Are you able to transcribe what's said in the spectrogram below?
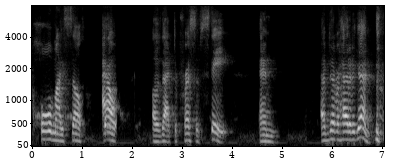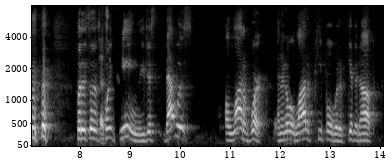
pull myself out of that depressive state. And I've never had it again. but it's the point being, you just, that was a lot of work. And I know a lot of people would have given up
